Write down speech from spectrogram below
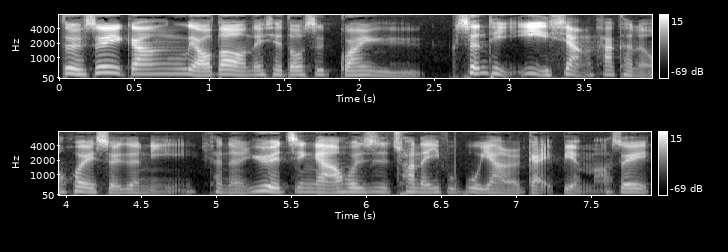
对，所以刚刚聊到的那些都是关于身体意向它可能会随着你可能月经啊，或者是穿的衣服不一样而改变嘛，所以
